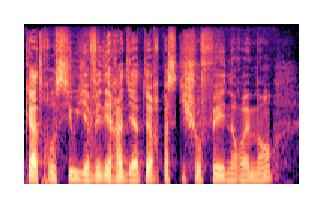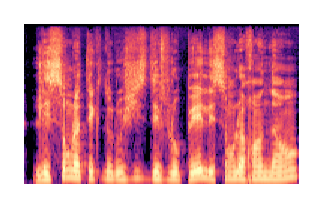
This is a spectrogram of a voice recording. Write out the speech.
4 aussi, où il y avait des radiateurs parce qu'ils chauffaient énormément. Laissons la technologie se développer, laissons-leur un an.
